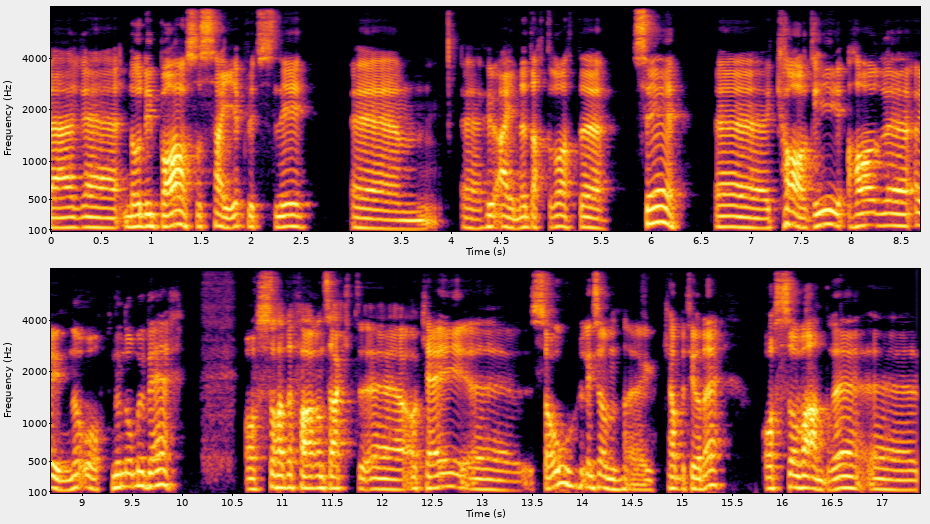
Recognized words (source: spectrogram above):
Der eh, når de ba, så sier plutselig eh, eh, hun ene dattera at Se, Kari har øynene åpne når vi ber. Og så hadde faren sagt OK, so, liksom. Hva betyr det? Og så var andre eh,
